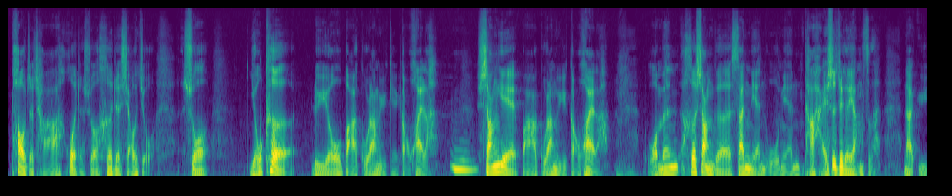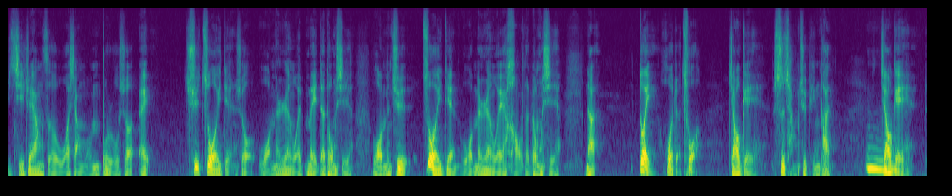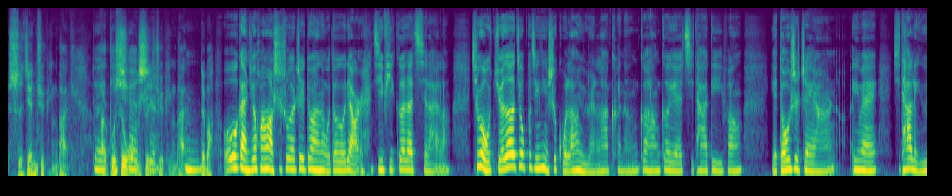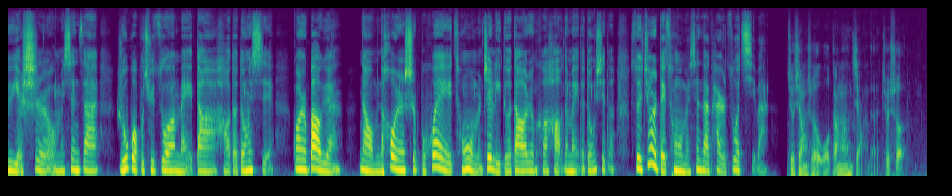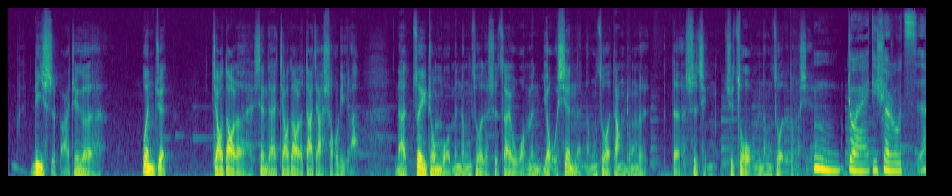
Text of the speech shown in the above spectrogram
泡着茶或者说喝着小酒，说游客旅游把鼓浪屿给搞坏了，嗯商业把鼓浪屿搞坏了。我们喝上个三年五年，它还是这个样子。那与其这样子，我想我们不如说，哎，去做一点说我们认为美的东西，我们去做一点我们认为好的东西。那对或者错，交给市场去评判，嗯，交给时间去评判，对，而不是我们自己去评判，嗯对吧？我我感觉黄老师说的这段，我都有点 鸡皮疙瘩起来了。其实我觉得，就不仅仅是鼓浪屿人啦，可能各行各业其他地方也都是这样的。因为其他领域也是，我们现在如果不去做美的好的东西，光是抱怨，那我们的后人是不会从我们这里得到任何好的美的东西的。所以就是得从我们现在开始做起吧。就像说我刚刚讲的，就说历史把这个问卷交到了现在交到了大家手里了，那最终我们能做的是在我们有限的能做当中的的事情去做我们能做的东西。嗯，对，的确如此。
